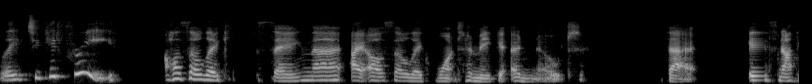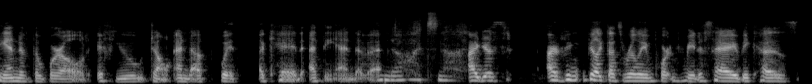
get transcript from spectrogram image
relate to kid free. Also, like saying that, I also like want to make it a note that it's not the end of the world if you don't end up with a kid at the end of it. No, it's not. I just I think feel like that's really important for me to say because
